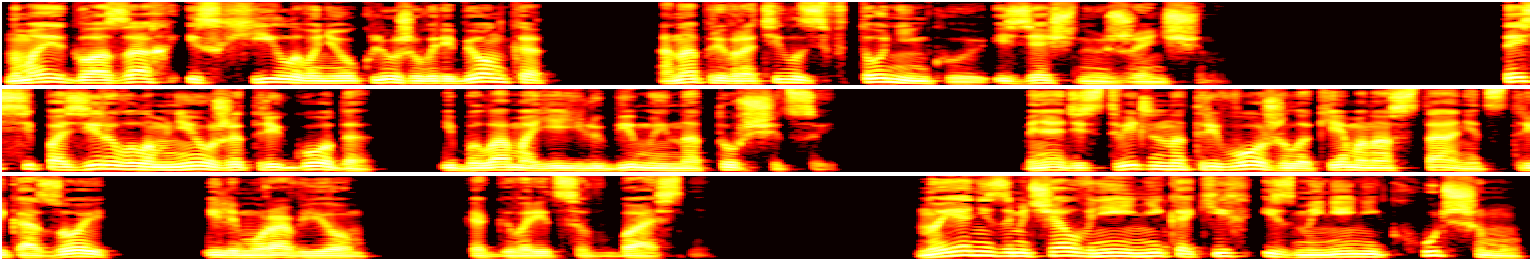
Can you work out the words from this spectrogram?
На моих глазах из хилого, неуклюжего ребенка она превратилась в тоненькую, изящную женщину. Тесси позировала мне уже три года и была моей любимой натурщицей. Меня действительно тревожило, кем она станет, стрекозой или муравьем, как говорится в басне. Но я не замечал в ней никаких изменений к худшему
